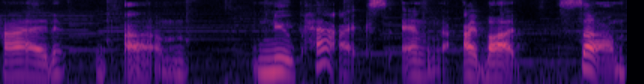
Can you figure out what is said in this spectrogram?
had um, new packs and I bought some.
